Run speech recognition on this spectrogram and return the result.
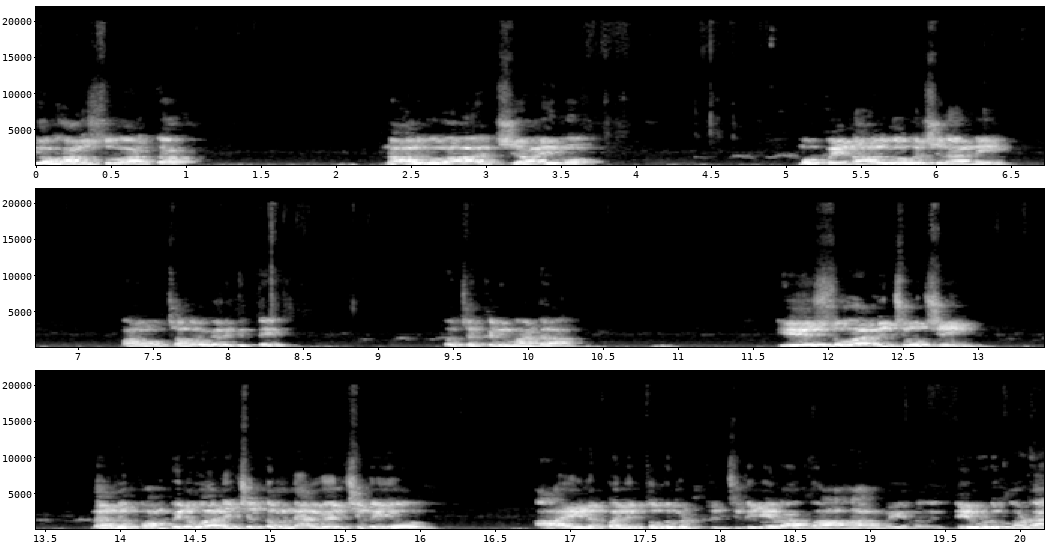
యోహాను సువార్త నాలుగవ అధ్యాయము ముప్పై నాలుగవ వచనాన్ని మనం చదవగలిగితే ఒక చక్కని మాట యేసు వారిని చూచి నన్ను పంపిన వారి చిత్తము నెరవేర్చుటయు. ఆయన పని తుదముట్టించుటయే నాకు ఆహారమైనది దేవుడు కూడా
